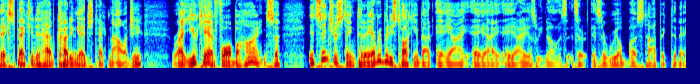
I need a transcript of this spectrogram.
They expect you to have cutting edge technology, right? You can't fall behind. So it's interesting today. Everybody's talking about AI, AI, AI, as we know. It's, it's, a, it's a real buzz topic today.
